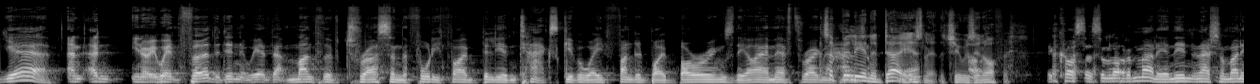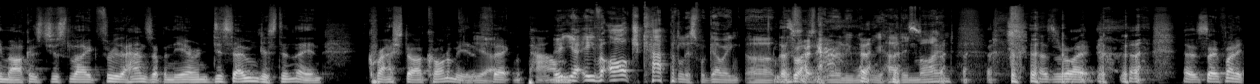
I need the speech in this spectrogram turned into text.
Yeah, and and you know it went further, didn't it? We had that month of Truss and the forty-five billion tax giveaway funded by borrowings. The IMF throwing it's a billion a day, isn't it? That she was oh, in office. it cost us a lot of money, and the international money markets just like threw their hands up in the air and disowned us, didn't they? And crashed our economy in yeah. effect the pound yeah even arch capitalists were going uh, that's right really what we had in mind that's right that was so funny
